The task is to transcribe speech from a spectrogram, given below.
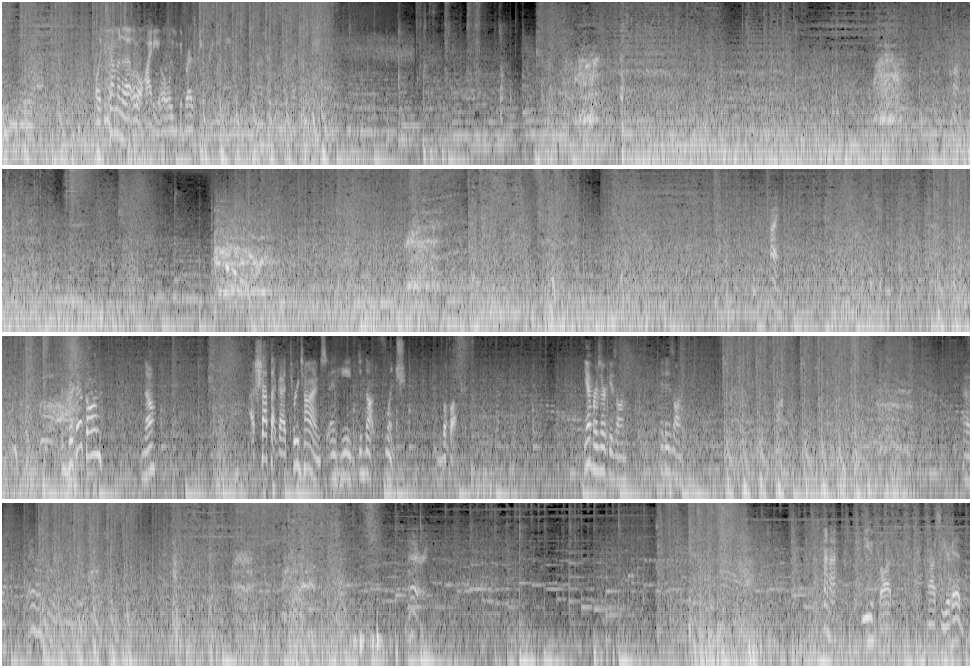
Well, if you come into that little hidey hole, you could res me guy three times, and he did not flinch. The fuck? Yeah, Berserk is on. It is on. See your head.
